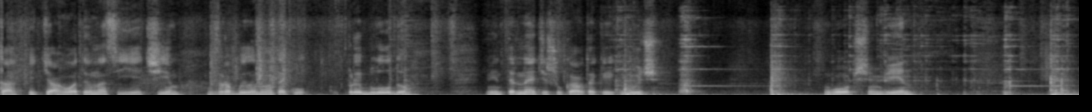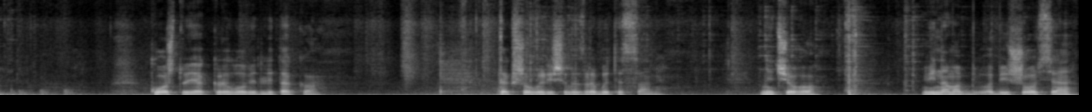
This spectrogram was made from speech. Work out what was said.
Так, підтягувати в нас є чим. Зробили ми таку приблуду. В інтернеті шукав такий ключ. В общем, він коштує як крило від літака. Так що вирішили зробити самі. Нічого. Він нам обійшовся,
